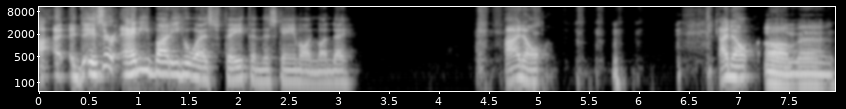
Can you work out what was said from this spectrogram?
Uh, is there anybody who has faith in this game on Monday? I don't. I don't. Oh man,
